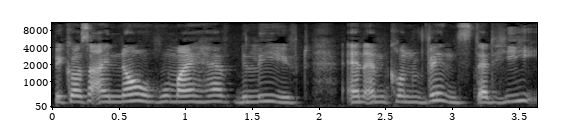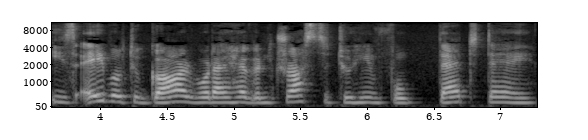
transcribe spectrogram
because I know whom I have believed, and am convinced that he is able to guard what I have entrusted to him for that day.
